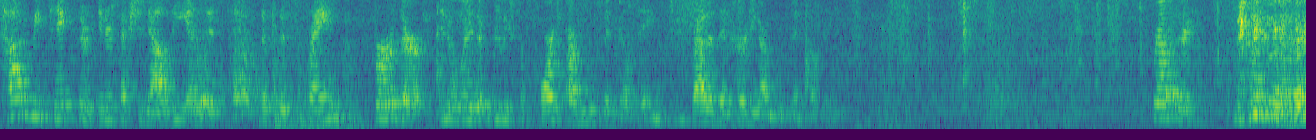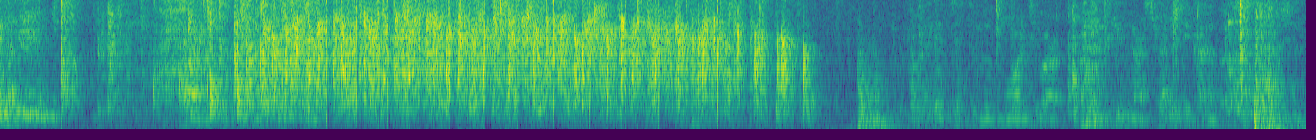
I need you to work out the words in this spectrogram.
how do we take sort of intersectionality and this, this, this frame further in a way that really supports our movement building rather than hurting our movement building. Round three. our strategy kind of action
